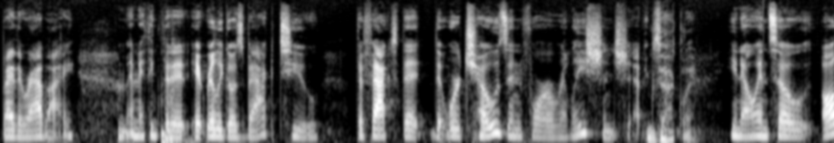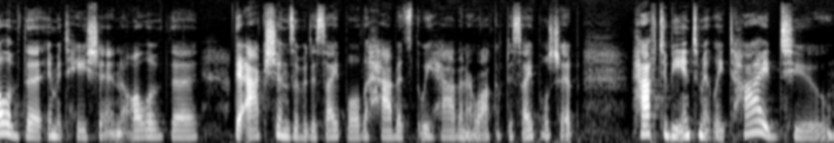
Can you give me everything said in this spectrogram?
by the rabbi. Um, and I think that it, it really goes back to the fact that, that we're chosen for a relationship. Exactly you know and so all of the imitation all of the the actions of a disciple the habits that we have in our walk of discipleship have to be intimately tied to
